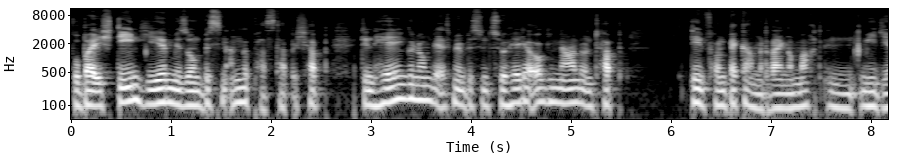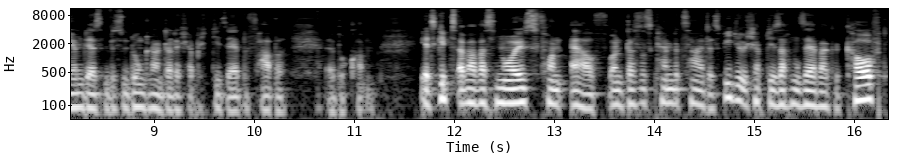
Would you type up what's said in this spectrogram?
wobei ich den hier mir so ein bisschen angepasst habe. Ich habe den hellen genommen, der ist mir ein bisschen zu hell, der Originale, und habe den von Becker mit reingemacht in Medium, der ist ein bisschen dunkler und dadurch habe ich dieselbe Farbe äh, bekommen. Jetzt gibt es aber was Neues von Elf und das ist kein bezahltes Video. Ich habe die Sachen selber gekauft.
